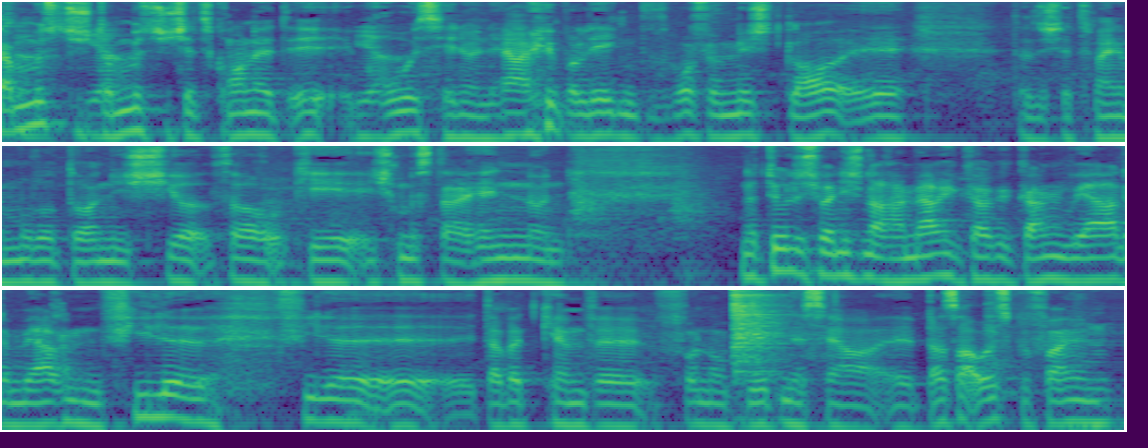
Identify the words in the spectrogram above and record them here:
da, müsste ich, ja. da müsste ich jetzt gar nicht äh, Ja. groß hin und her überlegen. Das war für mich klar, äh, dass ich jetzt meine Mutter da nicht hier sage, okay, ich muss da hin. Und natürlich, wenn ich nach Amerika gegangen wäre, dann wären viele, viele äh, der Wettkämpfe von Ergebnis her äh, besser ausgefallen.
